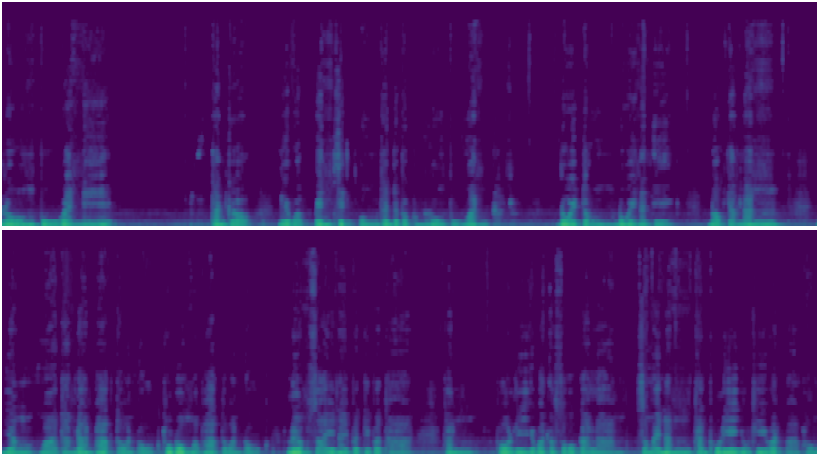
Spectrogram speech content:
หลวงปู่แว่นนี้ ท่านก็เรียกว่าเป็นสิทธิ์องค์ ท่านเจะประคุณหลวงปู่มั่น โดยตรงด้วยนั่นเอง นอกจากนั้น ยังมาทางด้านภาคตะวันออก ทุดงมาภาคตะวันออก เลื่อมใสในปฏิปทา ท่านพ่อลีวัดอโศการาม สมัยนั้นท่านพ่อลีอยู่ที่วัดป่าคลอง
